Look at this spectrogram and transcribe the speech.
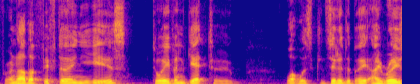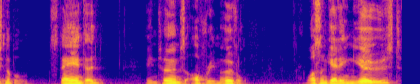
for another 15 years to even get to what was considered to be a reasonable standard in terms of removal. It wasn't getting used,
